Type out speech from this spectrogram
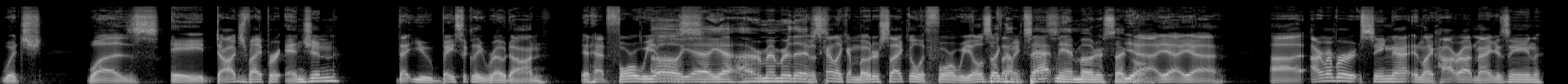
which was a Dodge Viper engine that you basically rode on. It had four wheels. Oh yeah, yeah. I remember this. It was kind of like a motorcycle with four wheels. it's like a makes sense. Batman motorcycle. Yeah, yeah, yeah. Uh, I remember seeing that in like Hot Rod magazine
